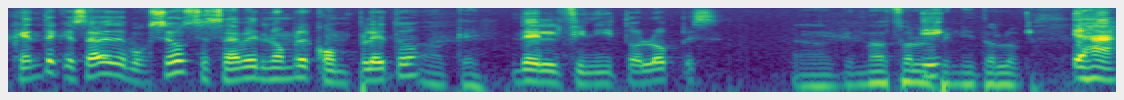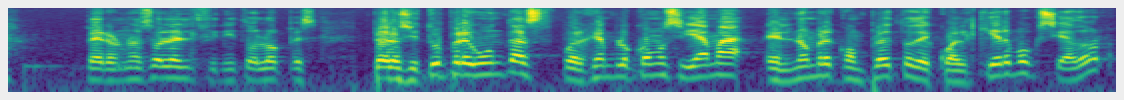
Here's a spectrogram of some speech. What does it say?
Gente que sabe de boxeo se sabe el nombre completo Ok. del Finito López. Ah, No solo Y- Finito López. Ajá, pero no solo el Finito López. Pero si tú preguntas, por ejemplo, cómo se llama el nombre completo de cualquier boxeador,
